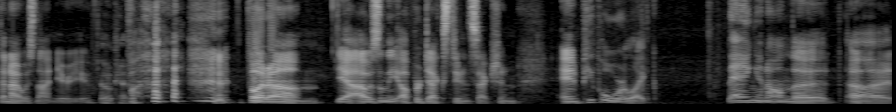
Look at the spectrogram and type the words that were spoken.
Then I was not near you. okay But, but um yeah, I was in the upper deck student section and people were like banging on the uh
